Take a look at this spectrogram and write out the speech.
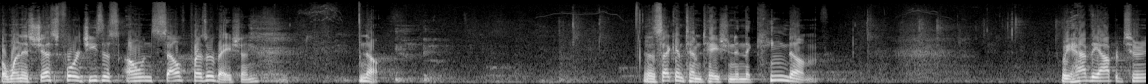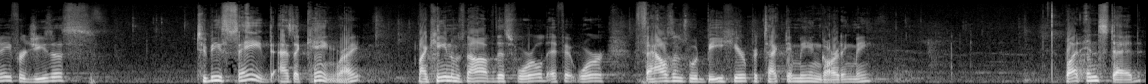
But when it's just for Jesus' own self preservation, no. And the second temptation in the kingdom, we have the opportunity for Jesus to be saved as a king, right? My kingdom is not of this world. If it were, thousands would be here protecting me and guarding me. But instead,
